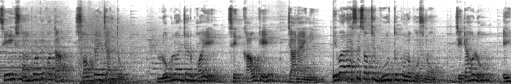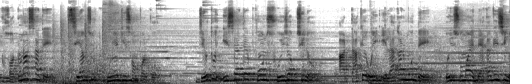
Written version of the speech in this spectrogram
সেই এই সম্পর্কের কথা সবটাই জানতো। লোকলজ্জার ভয়ে সে কাউকে জানায়নি। এবার আসছে সবচেয়ে গুরুত্বপূর্ণ প্রশ্ন, যেটা হলো এই ঘটনার সাথে শ্রেয়াংশুর খুনের কী সম্পর্ক? যেহেতু ইসরাতের ফোন সুইচ অফ ছিল আর তাকে ওই এলাকার মধ্যে ওই সময় দেখা গিয়েছিল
